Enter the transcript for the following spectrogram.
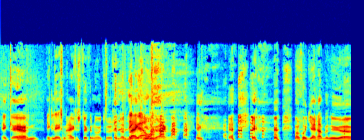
ik, uh, ik lees mijn eigen stukken nooit terug en dat blijkt hier nu eigenlijk. ja. Maar goed, jij gaat me nu... Uh,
